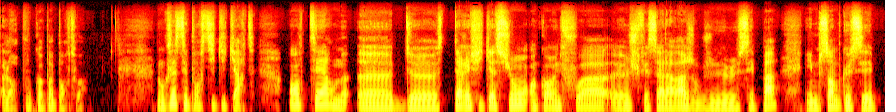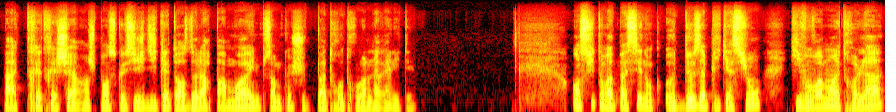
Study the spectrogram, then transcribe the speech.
alors pourquoi pas pour toi? Donc ça, c'est pour Sticky Cart. En termes euh, de tarification, encore une fois, euh, je fais ça à la rage, donc je ne le sais pas. Il me semble que c'est pas très très cher. Hein. Je pense que si je dis 14 dollars par mois, il me semble que je suis pas trop trop loin de la réalité. Ensuite, on va passer donc aux deux applications qui vont vraiment être là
